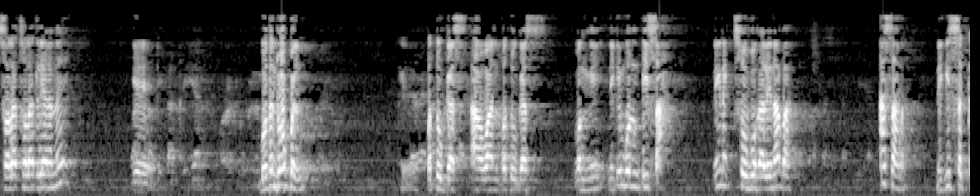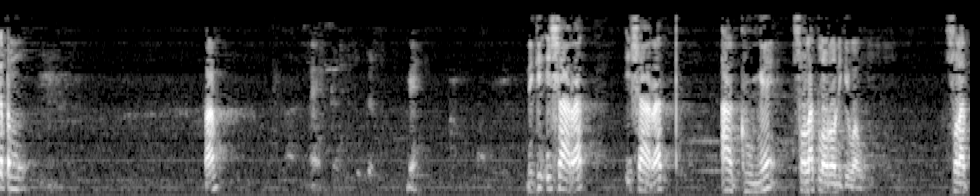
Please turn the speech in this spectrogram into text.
sholat-sholat liane, buatan double. Petugas awan, petugas wengi, niki pun pisah. Ini nek subuh kali napa? Asar, niki seketemu. Paham? niki isyarat isyarat agunge salat loro niki wau. Salat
